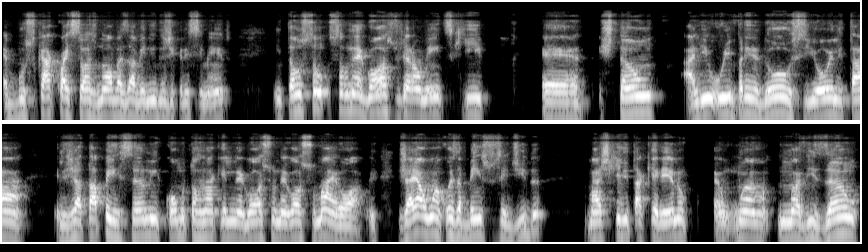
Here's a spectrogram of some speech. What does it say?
é buscar quais são as novas avenidas de crescimento. Então, são, são negócios geralmente que é, estão ali, o empreendedor, o CEO, ele, tá, ele já está pensando em como tornar aquele negócio um negócio maior. Já é alguma coisa bem sucedida, mas que ele está querendo é, uma, uma visão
